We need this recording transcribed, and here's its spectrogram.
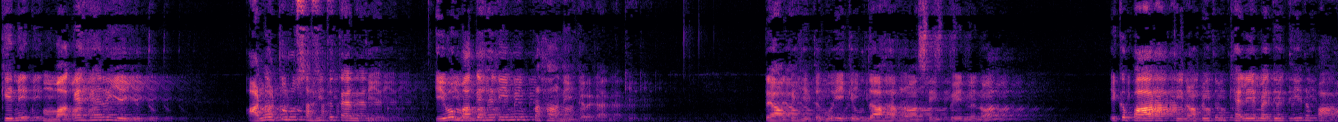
කෙනෙක් මගහැරිය යුතු. අනතුරු සහිත තැන්තියෙන. ඒව මගහැරීමෙන් ප්‍රහාණය කරගන්න කිය. ද අපි හිතමු එක උදාහරණ වසයෙන් පෙන්න්නනවා එක පාරක්තින අපිතුම් කැලේ මැදින් තියෙන පාර.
